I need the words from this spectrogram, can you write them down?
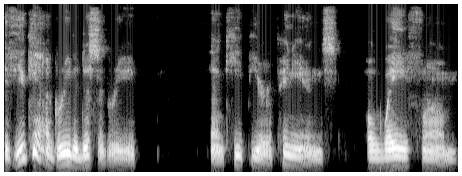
If you can't agree to disagree and keep your opinions away from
